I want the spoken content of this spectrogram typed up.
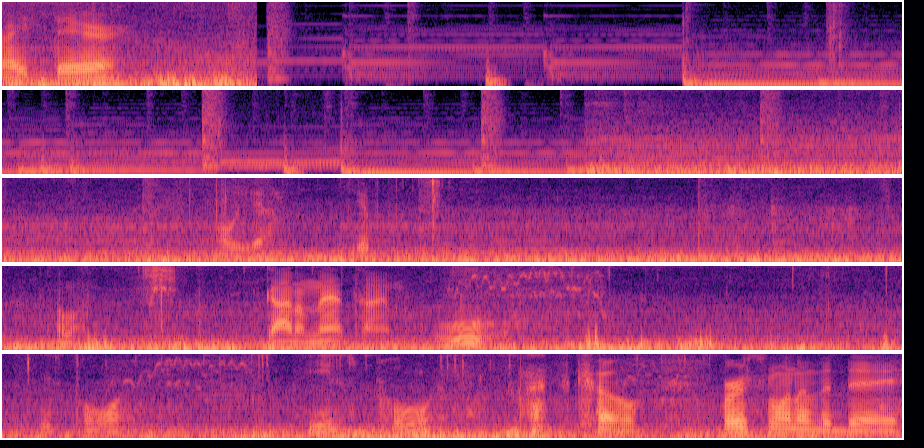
right there. Oh yeah, yep. Come on. Got him that time. Ooh. He's pulling. He is pulling. Let's go. First one of the day.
